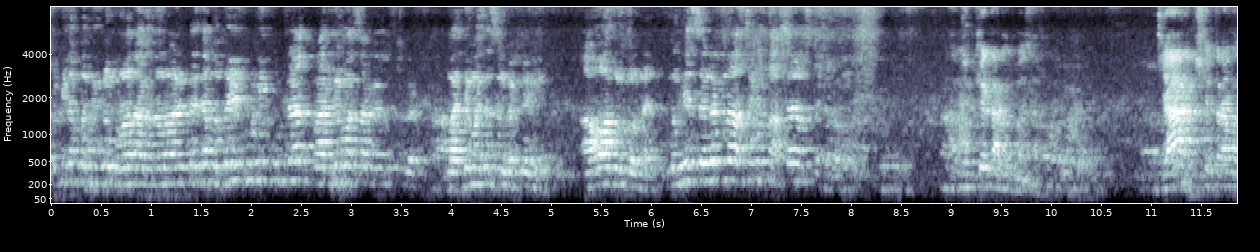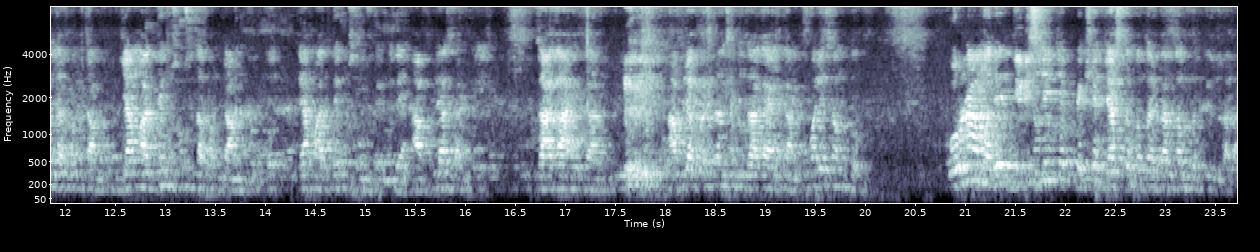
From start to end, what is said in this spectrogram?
चुकीच्या पद्धतीने गुन्हा दाखल झाला आणि त्याच्याबद्दलही कोणी कुठल्या माध्यमा संघ- माध्यमाच्या संघटनेने आवाज होतो नाही. मग हे संघटना असं असं असतं मुख्य कारण माझं ज्या क्षेत्रामध्ये आपण काम ज्या माध्यम संस्थेत आपण काम करतो त्या माध्यम संस्थेमध्ये आपल्यासाठी जागा आहे का? आपल्या प्रश्नांसाठी जागा आहे का? तुम्हाला सांगतो. कोरोनामध्ये दीडशेच्या पेक्षा जास्त पत्रकारांचा मृत्यू झाला.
